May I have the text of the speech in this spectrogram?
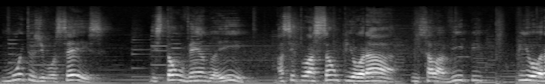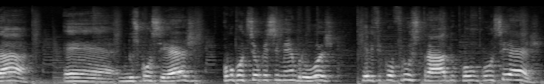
muitos de vocês estão vendo aí a situação piorar em sala VIP, piorar é, nos concierge, como aconteceu com esse membro hoje, que ele ficou frustrado com o concierge.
